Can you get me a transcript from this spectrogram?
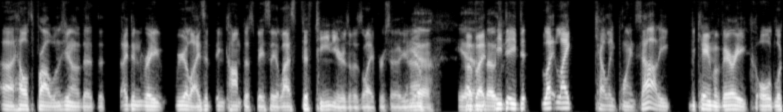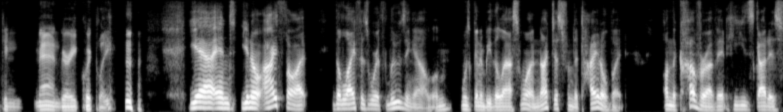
uh, health problems, you know, that I didn't really realize it encompassed basically the last 15 years of his life or so, you know? yeah Uh, but no, he, did- he did like like Kelly points out, he became a very old looking man very quickly. Yeah, and you know, I thought the Life is Worth Losing album was going to be the last one, not just from the title, but on the cover of it, he's got his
